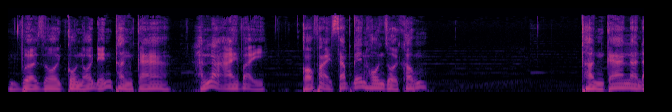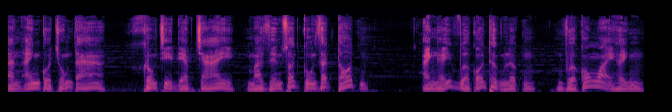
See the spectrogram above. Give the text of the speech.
Vừa rồi cô nói đến thần ca, hắn là ai vậy? Có phải sắp đến hôn rồi không? Thần ca là đàn anh của chúng ta, không chỉ đẹp trai mà diễn xuất cũng rất tốt. Anh ấy vừa có thực lực, vừa có ngoại hình,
